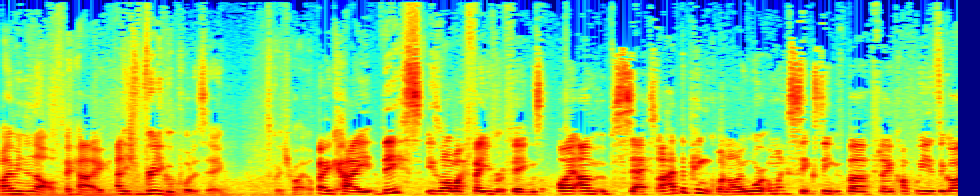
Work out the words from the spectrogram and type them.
I'm in love, okay? And it's really good quality. Let's go try it Okay, this is one of my favourite things. I am obsessed. I had the pink one and I wore it on my 16th birthday a couple years ago.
